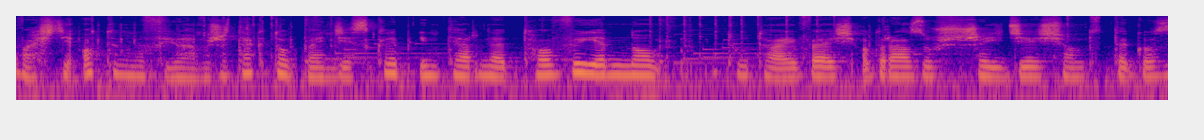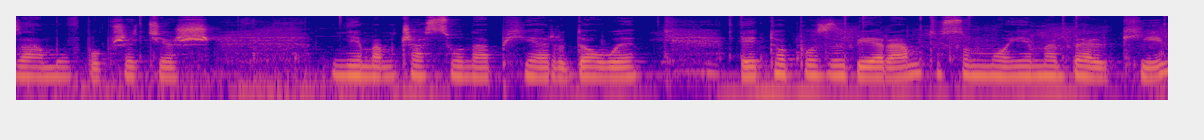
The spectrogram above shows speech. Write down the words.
Właśnie o tym mówiłam, że tak to będzie. Sklep internetowy, jedno tutaj weź od razu 60 tego zamów, bo przecież nie mam czasu na pierdoły. Y, To pozbieram, to są moje mebelki.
